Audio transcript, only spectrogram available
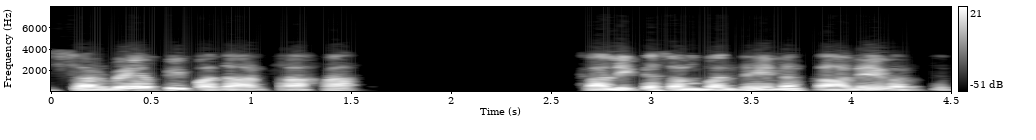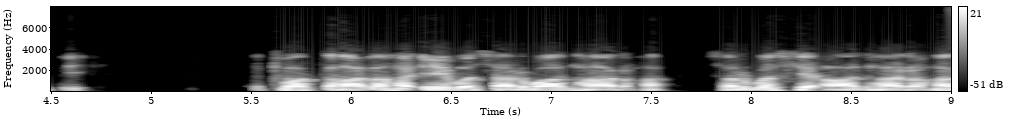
सर्वे अपि पदार्थाः कालिकसम्बन्धेन काले वर्तते। अथवा कालः एव सर्वाधारः। सर्वस्य आधारः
